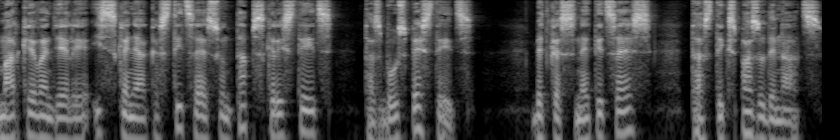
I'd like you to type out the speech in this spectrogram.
Marka evanģēlīja izskaņā, kas ticēs un taps kristīts, tas būs pestīts, bet kas neticēs, tas tiks pazudināts.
